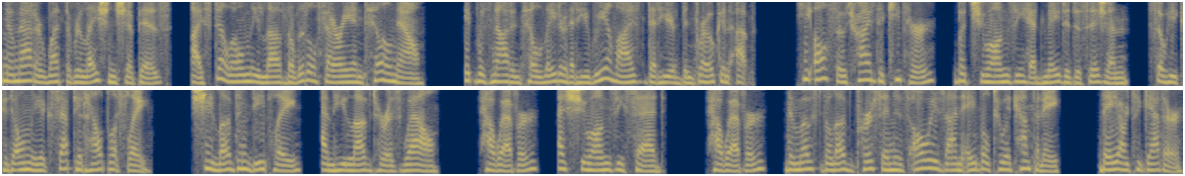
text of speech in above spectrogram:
No matter what the relationship is, I still only love the little fairy until now. It was not until later that he realized that he had been broken up. He also tried to keep her, but Shuangzi had made a decision, so he could only accept it helplessly. She loved him deeply, and he loved her as well. However, as Shuangzi said, however, the most beloved person is always unable to accompany. They are together.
